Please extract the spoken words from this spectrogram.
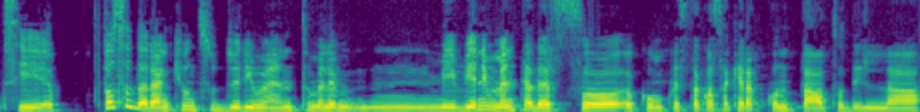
Sì, posso dare anche un suggerimento? Le, mm, mi viene in mente adesso eh, con questa cosa che hai raccontato della,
